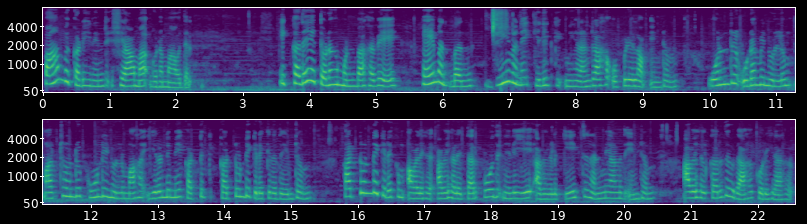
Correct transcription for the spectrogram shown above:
பாம்பு கடியினின்று ஷியாமா குணமாவுதல். இக்கதையை தொடங்கும் முன்பாகவே ஹேமந்த் பந்த் ஜீவனை கிளிக்கு மிக நன்றாக ஒப்பிடலாம் என்றும் ஒன்று உடம்பினுள்ளும் மற்றொன்று கூண்டினுள்ளுமாக இரண்டுமே கட்டு கட்டுண்டு கிடக்கிறது என்றும் கட்டுண்டு கிடக்கும் அவைகள் அவைகளை தற்போது நிலையே அவைகளுக்கு ஏற்ற நன்மையானது என்றும் அவைகள் கருதுவதாக கூறுகிறார்கள்.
